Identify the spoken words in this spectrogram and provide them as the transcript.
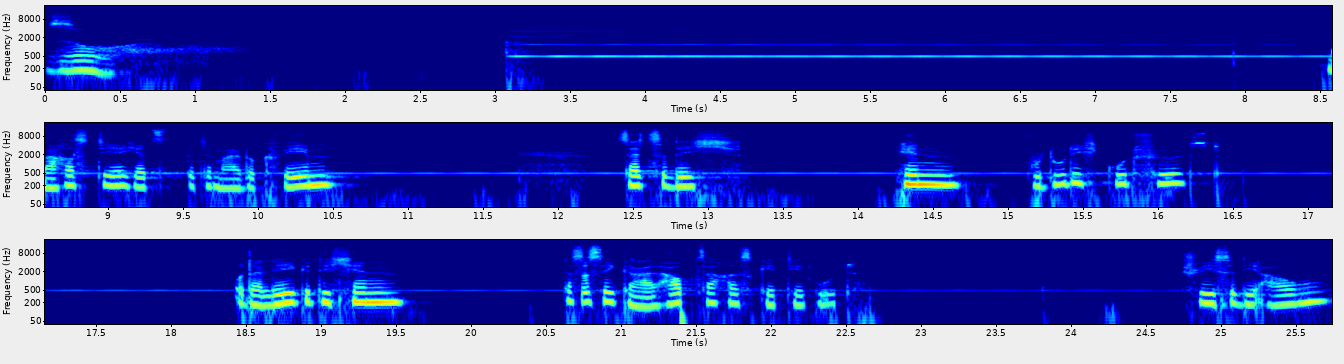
So. Mach es dir jetzt bitte mal bequem. Setze dich hin wo du dich gut fühlst. Oder lege dich hin. Das ist egal. Hauptsache, es geht dir gut. Schließe die Augen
